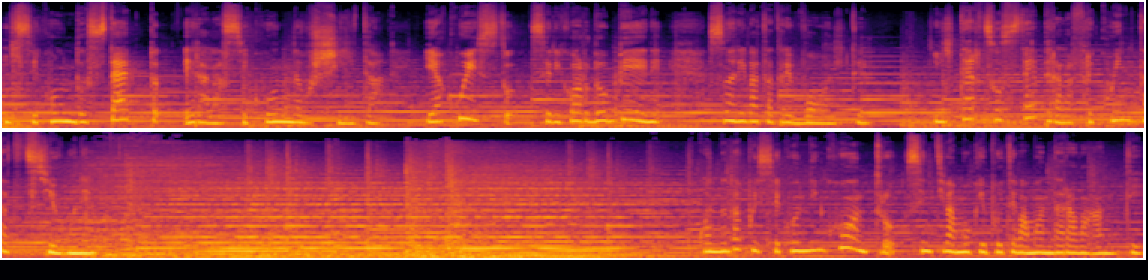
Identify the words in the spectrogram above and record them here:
Il secondo step era la seconda uscita e a questo, se ricordo bene, sono arrivata tre volte. Il terzo step era la frequentazione. Quando dopo il secondo incontro sentivamo che potevamo andare avanti.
